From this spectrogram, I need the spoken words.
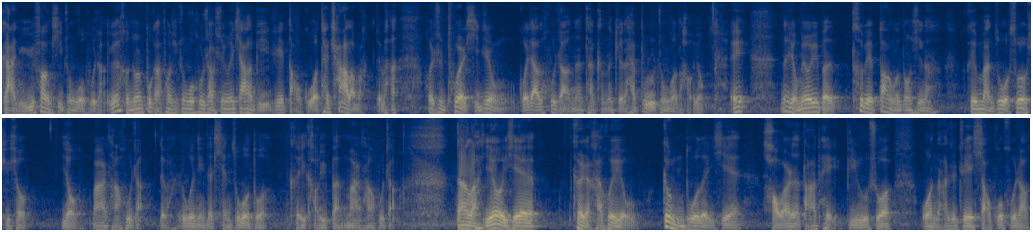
敢于放弃中国护照，因为很多人不敢放弃中国护照，是因为加勒比这些岛国太差了嘛，对吧？或者是土耳其这种国家的护照，那他可能觉得还不如中国的好用。哎，那有没有一本特别棒的东西呢？可以满足我所有需求？有马耳他护照，对吧？如果你的钱足够多。可以考虑办马耳他护照，当然了，也有一些客人还会有更多的一些好玩的搭配，比如说我拿着这些小国护照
